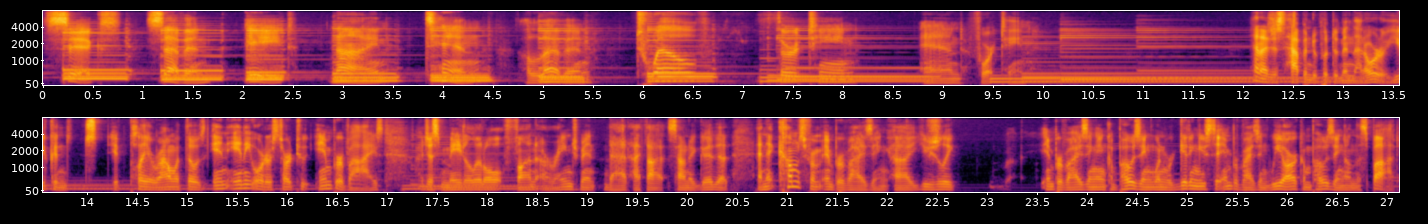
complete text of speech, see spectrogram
six, seven, eight, nine, 10, 11, 12, 13, and 14 and I just happened to put them in that order. You can play around with those in any order, start to improvise. I just made a little fun arrangement that I thought sounded good, that, and it comes from improvising. Uh, usually improvising and composing, when we're getting used to improvising, we are composing on the spot.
